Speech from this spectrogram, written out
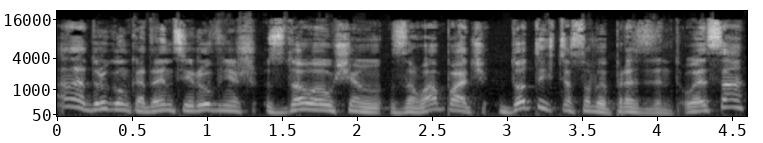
a na drugą kadencję również zdołał się załapać dotychczasowy prezydent USA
